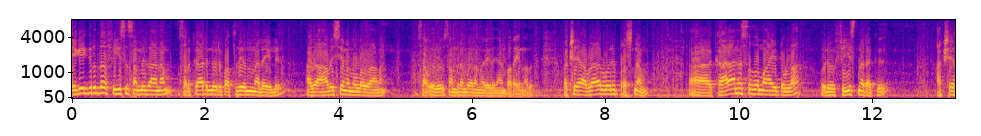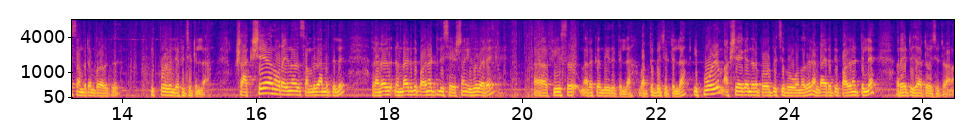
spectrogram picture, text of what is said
ഏകീകൃത ഫീസ് സംവിധാനം സർക്കാരിന്റെ ഒരു പദ്ധതി എന്ന നിലയിൽ അത് ആവശ്യമെന്നുള്ളതാണ് ഒരു സംരംഭകൻ എന്ന നിലയിൽ ഞാൻ പറയുന്നത്. പക്ഷേ അവിടെ ഉള്ളൊരു പ്രശ്നം കാലാനുസൃതമായിട്ടുള്ള ഒരു ഫീസ് നിരക്ക് അക്ഷയ സംരംഭകർക്ക് ഇപ്പോഴും ലഭിച്ചിട്ടില്ല. പക്ഷെ അക്ഷയ എന്ന് പറയുന്ന സംവിധാനത്തിൽ രണ്ടായിരത്തി പതിനെട്ടിന് ശേഷം ഇതുവരെ ഫീസ് നിരക്കം ചെയ്തിട്ടില്ല വർദ്ധിപ്പിച്ചിട്ടില്ല. ഇപ്പോഴും അക്ഷയ കേന്ദ്രം പ്രവർത്തിച്ചു പോകുന്നത് രണ്ടായിരത്തി പതിനെട്ടിലെ റേറ്റ് ചാർട്ട് വെച്ചിട്ടാണ്.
